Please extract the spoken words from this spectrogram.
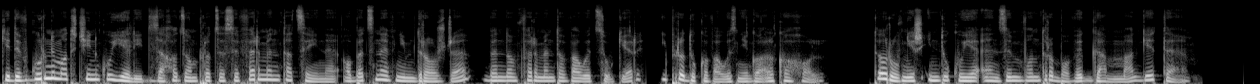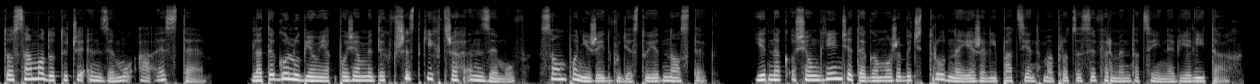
Kiedy w górnym odcinku jelit zachodzą procesy fermentacyjne, obecne w nim drożdże będą fermentowały cukier i produkowały z niego alkohol. To również indukuje enzym wątrobowy gamma-GT. To samo dotyczy enzymu AST. Dlatego lubię, jak poziomy tych wszystkich trzech enzymów są poniżej 20 jednostek. Jednak osiągnięcie tego może być trudne, jeżeli pacjent ma procesy fermentacyjne w jelitach.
